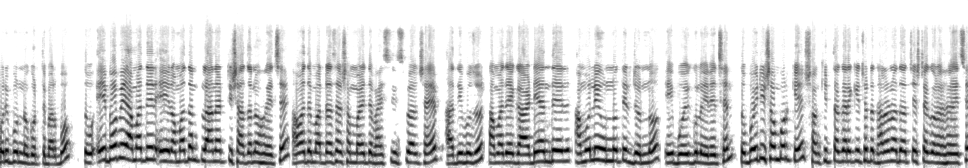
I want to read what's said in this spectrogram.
পরিপূর্ণ করতে পারব। তো এইভাবে আমাদের এই রমাদান প্ল্যানারটি সাজানো হয়েছে। আমাদের মাদ্রাসার সম্মানিত ভাইস প্রিন্সিপাল সাহেব আদি বুজুর আমাদের গার্ডিয়ানদের আমলে উন্নতির জন্য এই বইগুলো এনেছেন। তো বইটি সম্পর্কে সংক্ষিপ্ত আকারে কিছুটা ধারণা দেওয়ার চেষ্টা করা হয়েছে।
